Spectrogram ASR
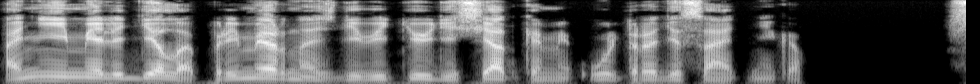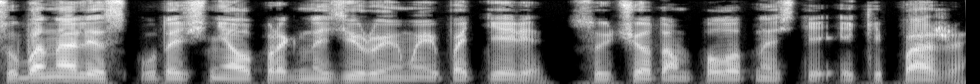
Они имели дело примерно с девятью десятками ультрадесантников, Субанализ уточнял прогнозируемые потери с учетом плотности экипажа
